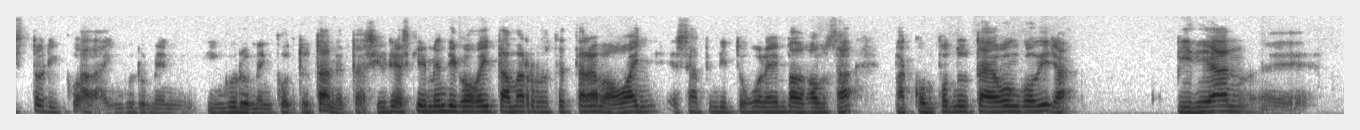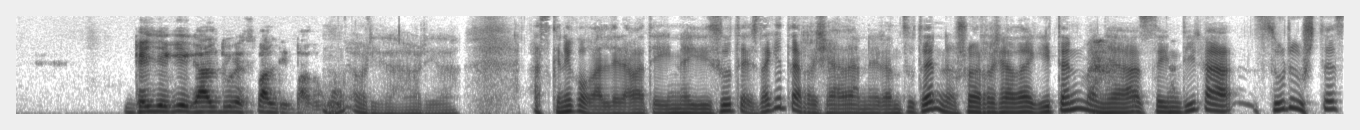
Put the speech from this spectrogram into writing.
historikoa da ingurumen, ingurumen kontutan, eta ziuri eski mendik hogeita urtetara, ba, oain esaten ditugu lehen bat gauza, ba, konponduta egongo dira, bidean e, gehiegi galdu ez baldin badugu. Hori da, hori da azkeneko galdera bat egin nahi dizut, ez dakit erresadan erantzuten, oso erresada egiten, baina zein dira zure ustez,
